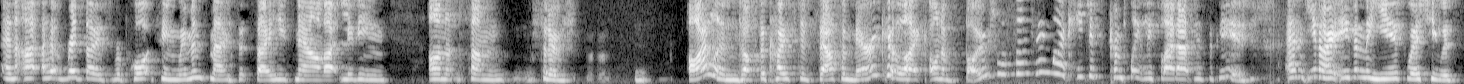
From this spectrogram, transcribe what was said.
and I, I read those reports in women's mags that say he's now like living on some sort of island off the coast of south america like on a boat or something? Like he just completely flat out disappeared. And you know even the years where she was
